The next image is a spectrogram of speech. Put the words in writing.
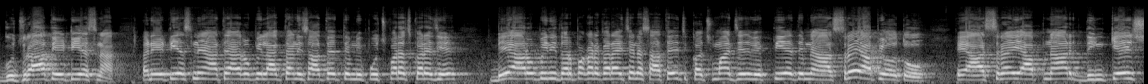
ગુજરાત એટીએસના અને એટીએસને હાથે આરોપી લાગતાની સાથે તેમની પૂછપરછ કરે છે. બે આરોપીની ધરપકડ કરાઈ છે અને સાથે જ કચ્છમાં જે વ્યક્તિએ તેમને આશ્રય આપ્યો હતો, એ આશ્રય આપનાર દિંકેશ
